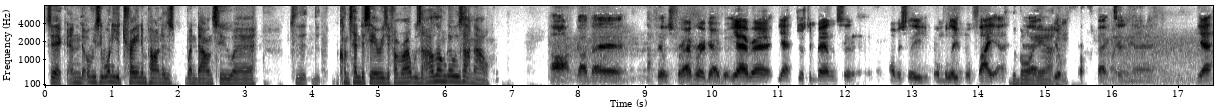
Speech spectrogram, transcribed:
Sick. And obviously, one of your training partners went down to uh to the, the contender series, if I'm right. Was that how long ago was that now? Oh God, uh, that feels forever ago. But yeah, uh, yeah, Justin Burlinson, obviously unbelievable fighter, The boy, uh, yeah. young prospect, and uh, yeah,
